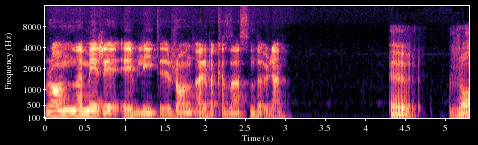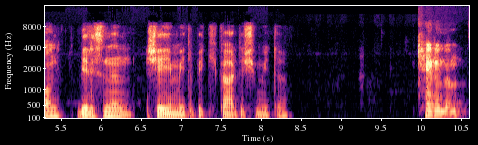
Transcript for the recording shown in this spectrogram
Ron'la Mary evliydi. Ron araba kazasında ölen. Ron birisinin şeyi miydi? İki kardeşi miydi? Karen'ın,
